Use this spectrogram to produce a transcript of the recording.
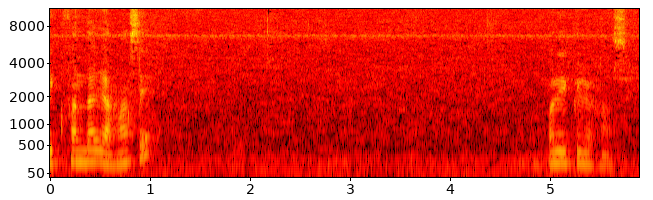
एक फंदा यहाँ से और एक यहाँ से।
